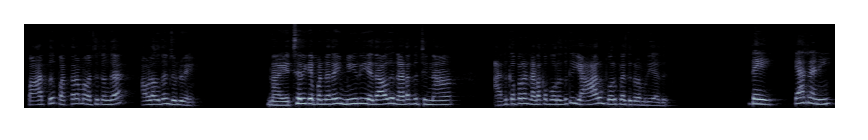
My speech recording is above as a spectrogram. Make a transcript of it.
பார்த்து பத்திரமா வச்சுக்கோங்க. அவ்வளவுதான் சொல்லுவேன். நான் எச்சரிக்கை பண்ணதை மீறி ஏதாவது நடந்துச்சுன்னா அதுக்கப்புறம் நடக்க போறதுக்கு யாரும் பொறுப்பேற்றுக்கிட முடியாது. டேய் யார் நீ?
